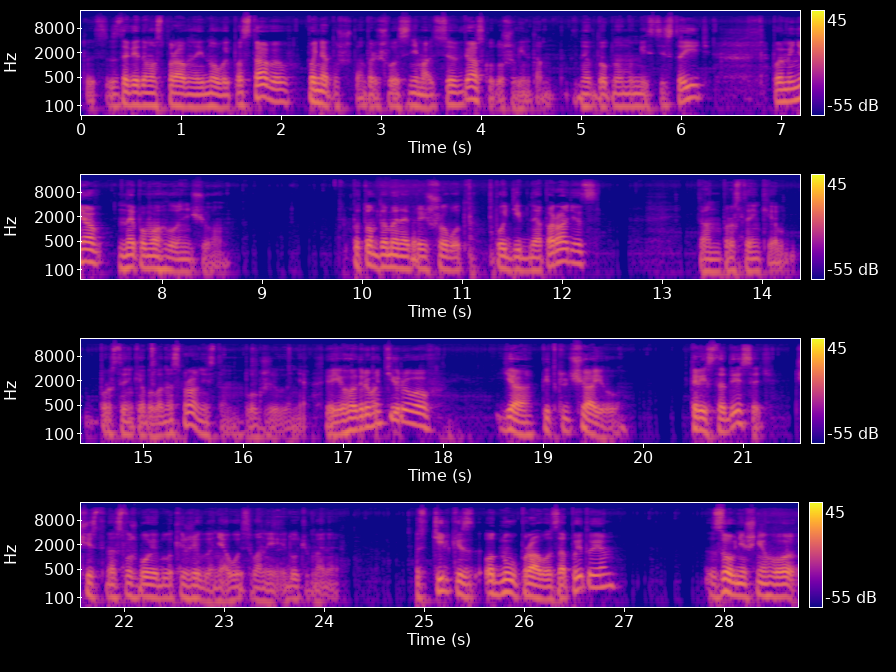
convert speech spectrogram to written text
тобто завідомо справний новий поставив. Понятно, що там прийшлося знімати цю обв'язку, тому що він там в невдобному місці стоїть. Поміняв, не помогло нічого. Потім до мене прийшов от подібний апаратець. Там простенька, простенька була несправність, там блок живлення. Я його відремонтував. Я підключаю 310 чисто на службові блоки живлення. Ось вони йдуть у мене. Тільки одну вправу запитуємо. Зовнішнього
